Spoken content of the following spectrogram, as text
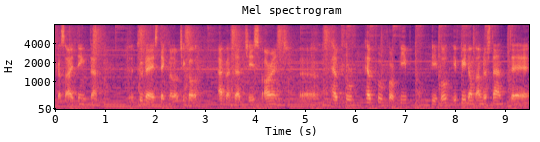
because I think that today's technological advantages aren't uh, helpful helpful for peop people if we don't understand the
